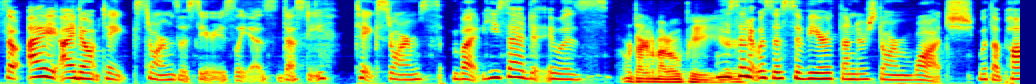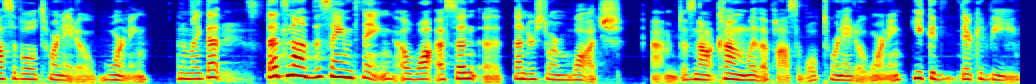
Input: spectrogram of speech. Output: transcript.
So I I don't take storms as seriously as Dusty takes storms, but he said it was We're talking about OP. Here. he said it was a severe thunderstorm watch with a possible tornado warning. And I'm like that that's not the same thing. A, wa- a, sun, a thunderstorm watch um, does not come with a possible tornado warning. You could there could be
